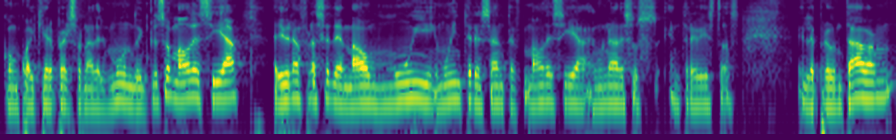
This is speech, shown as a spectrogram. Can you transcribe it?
con cualquier persona del mundo. Incluso Mao decía, hay una frase de Mao muy, muy interesante. Mao decía en una de sus entrevistas, le preguntaban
